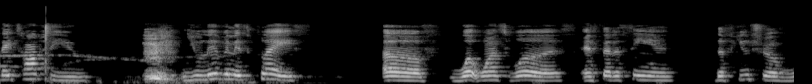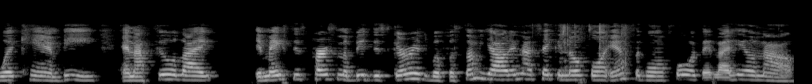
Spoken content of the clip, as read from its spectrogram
they talk to you, you live in this place of what once was instead of seeing the future of what can be. And I feel like it makes this person a bit discouraged. But for some of y'all, they're not taking no for an answer going forward. They like, hell no.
